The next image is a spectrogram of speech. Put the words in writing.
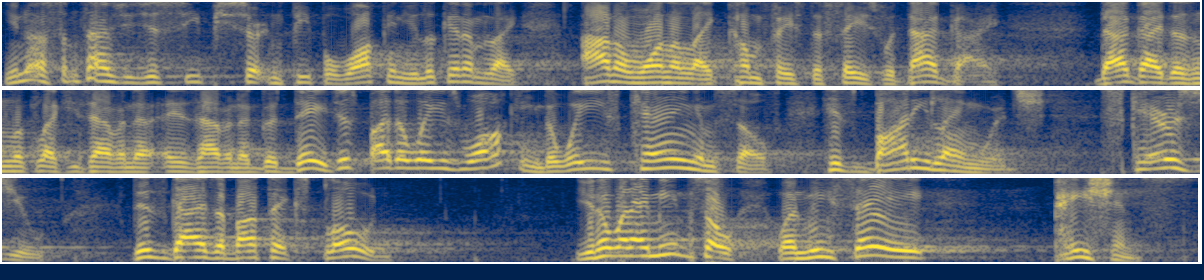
You know, sometimes you just see certain people walking, you look at them like, I don't want to like come face to face with that guy. That guy doesn't look like he's having, a, he's having a good day just by the way he's walking, the way he's carrying himself. His body language scares you. This guy's about to explode. You know what I mean? So when we say patience,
